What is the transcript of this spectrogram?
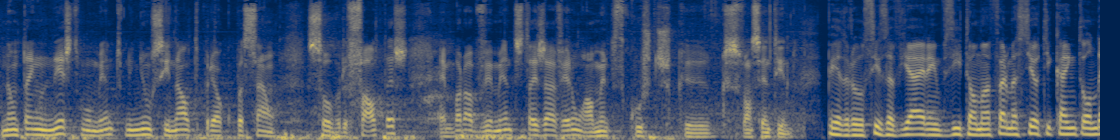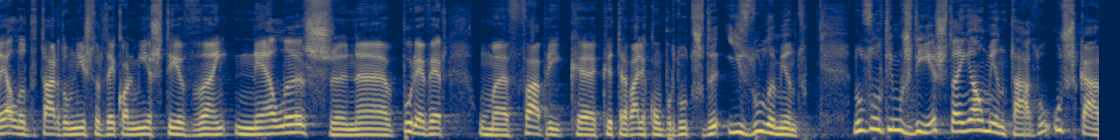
não tenho neste momento nenhum sinal de preocupação sobre faltas, embora obviamente esteja a haver um aumento de custos que, que se vão sentindo. Pedro Cisa Vieira, em visita a uma farmacêutica em Tondela, de tarde o Ministro da Economia esteve em Nelas, na Purever, uma fábrica que trabalha com produtos de isolamento. Nos últimos dias têm aumentado os casos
